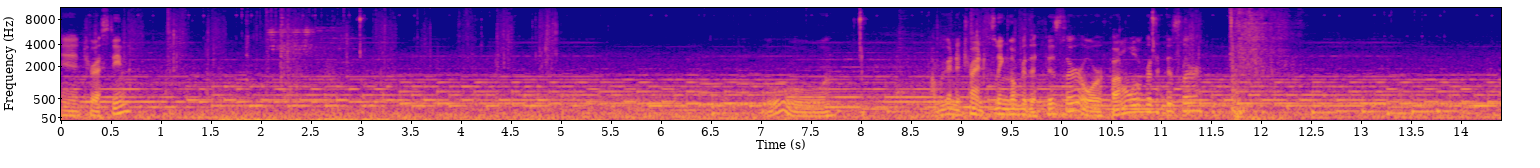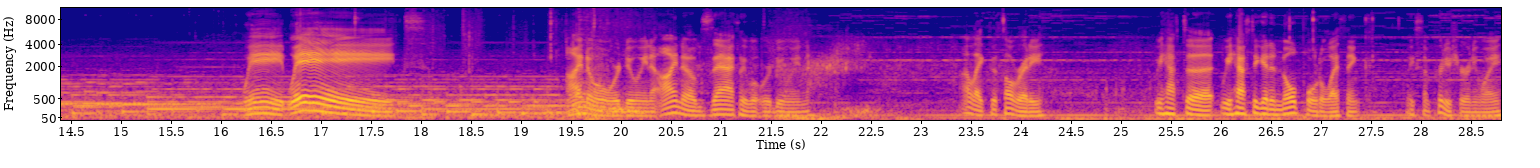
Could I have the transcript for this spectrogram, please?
Interesting. Ooh. Are we gonna try and fling over the Fizzler, or funnel over the Fizzler? Wait, wait! I know what we're doing, I know exactly what we're doing. I like this already. We have to- we have to get a null portal, I think. At least I'm pretty sure, anyway.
